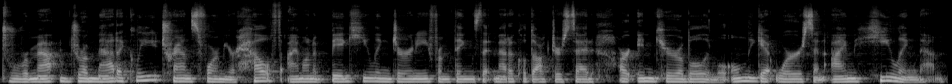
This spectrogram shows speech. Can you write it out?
drama- dramatically transform your health, I'm on a big healing journey from things that medical doctors said are incurable and will only get worse and I'm healing them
